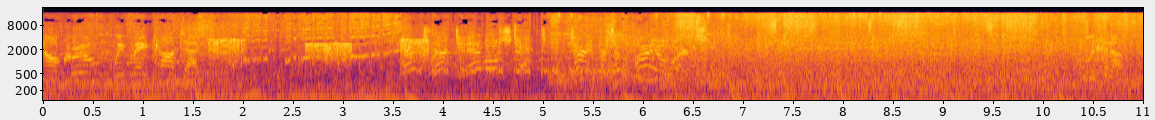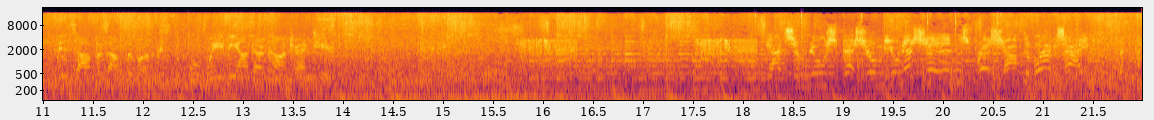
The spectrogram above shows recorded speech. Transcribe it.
all crew, we've made contact. Racked and ammo stacked. Time for some fireworks. Listen up. This offer's off the books. We're way beyond our contract here. Got some new special munitions fresh off the black site.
